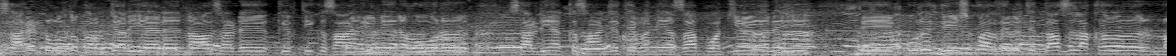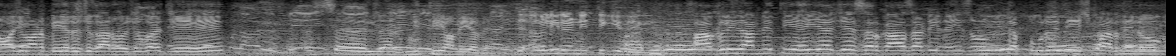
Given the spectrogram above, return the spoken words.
ਸਾਰੇ ਟੋਲ ਤੋਂ ਕਰਮਚਾਰੀ ਆਏ ਨੇ ਨਾਲ ਸਾਡੇ ਕਿਰਤੀ ਕਿਸਾਨ ਯੂਨੀਅਨ ਹੋਰ ਸਾਡੀਆਂ ਕਿਸਾਨ ਜਥੇਬੰਦੀਆਂ ਸਭ ਪਹੁੰਚੀਆਂ ਹੋਈਆਂ ਨੇ ਜੀ ਤੇ ਪੂਰੇ ਦੇਸ਼ ਭਰ ਦੇ ਵਿੱਚ 10 ਲੱਖ ਨੌਜਵਾਨ ਬੇਰੁਜ਼ਗਾਰ ਹੋ ਜਾਊਗਾ ਜੇ ਇਹ ਸ- ਨੀਤੀ ਆਉਂਦੀ ਹੈ ਉਹਦੇ। ਤੇ ਅਗਲੀ ਰਣਨੀਤੀ ਕੀ ਹੋਏਗੀ? ਅਗਲੀ ਰਣਨੀਤੀ ਇਹ ਹੈ ਜੇ ਸਰਕਾਰ ਸਾਡੀ ਨਹੀਂ ਸੁਣੂਗੀ ਤਾਂ ਪੂਰੇ ਦੇਸ਼ ਭਰ ਦੇ ਲੋਕ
